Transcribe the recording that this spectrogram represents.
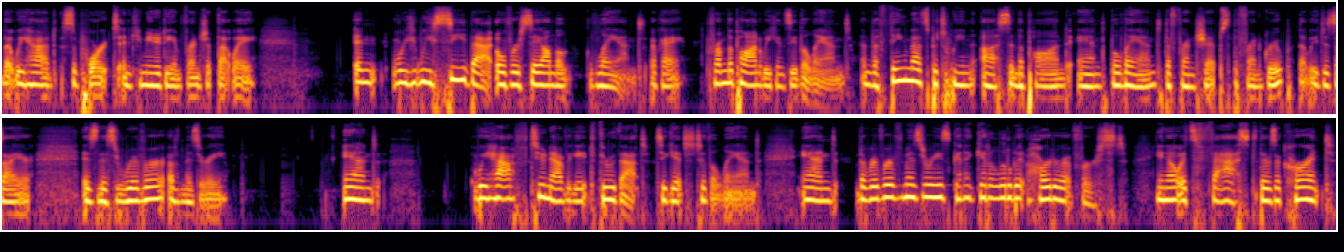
that we had support and community and friendship that way and we, we see that over, say, on the land, okay? From the pond, we can see the land. And the thing that's between us and the pond and the land, the friendships, the friend group that we desire, is this river of misery. And we have to navigate through that to get to the land. And the river of misery is going to get a little bit harder at first. You know, it's fast, there's a current.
